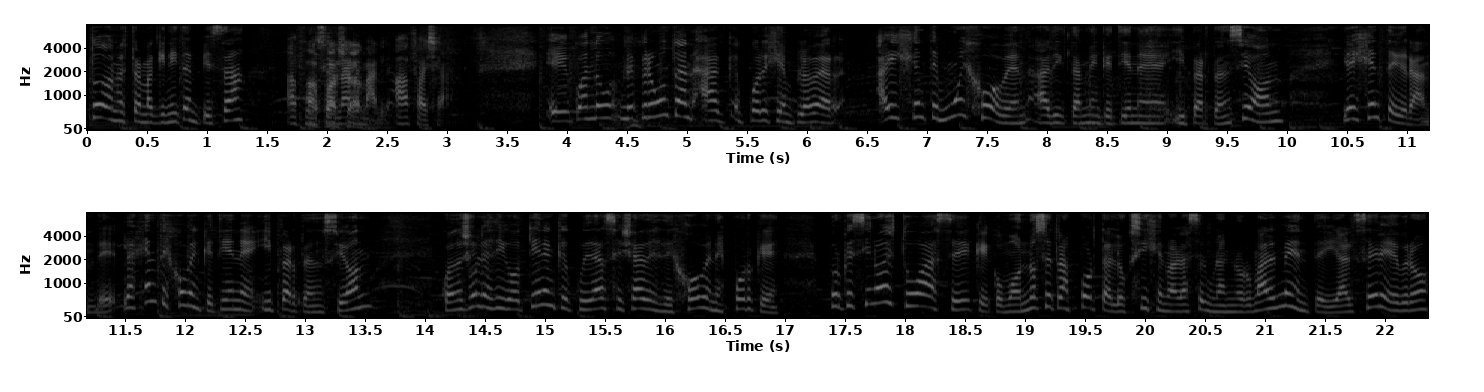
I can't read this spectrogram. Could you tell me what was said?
toda nuestra maquinita empieza a funcionar mal, a fallar. Eh, cuando me preguntan, a- por ejemplo, a ver, hay gente muy joven, Ari, también que tiene hipertensión, y hay gente grande. La gente joven que tiene hipertensión, cuando yo les digo, tienen que cuidarse ya desde jóvenes, ¿por qué? Porque si no, esto hace que como no se transporta el oxígeno a las células normalmente y al cerebro,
